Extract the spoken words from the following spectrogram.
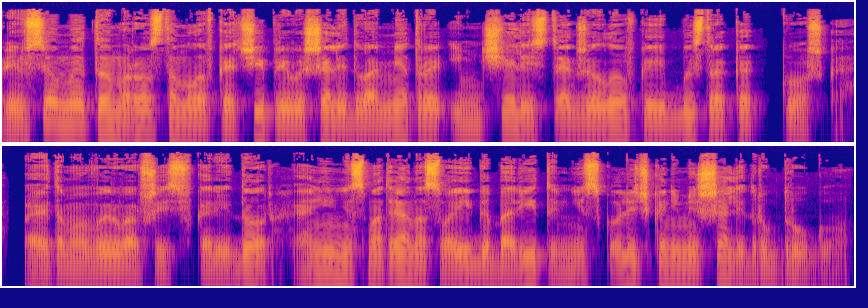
При всем этом ростом ловкачи превышали два метра и мчались так же ловко и быстро, как кошка. Поэтому, вырвавшись в коридор, они, несмотря на свои габариты, нисколечко не мешали друг другу.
